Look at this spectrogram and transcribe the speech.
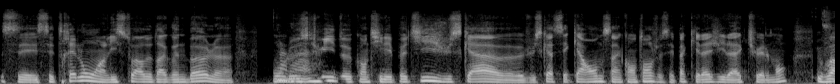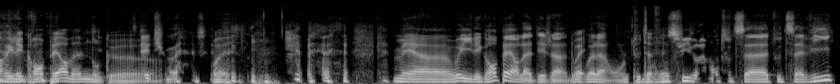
c'est, très long, hein, l'histoire de Dragon Ball. On Ah le suit de quand il est petit jusqu'à euh, jusqu'à ses 40, 50 ans. Je sais pas quel âge il a actuellement. Voir il est grand-père même, donc. euh, Tu vois. ouais. Mais euh, oui, il est grand-père là déjà. Donc Ouais, voilà, on, tout à fait. on suit vraiment toute sa toute sa vie.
